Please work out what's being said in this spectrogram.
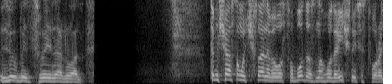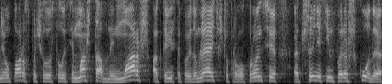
любить свій народ. Тим часом члени ВО «Свобода» з нагоди річниці створення ОПА розпочали у столиці масштабний марш. Активісти повідомляють, що правоохоронці е, чинять їм перешкоди.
